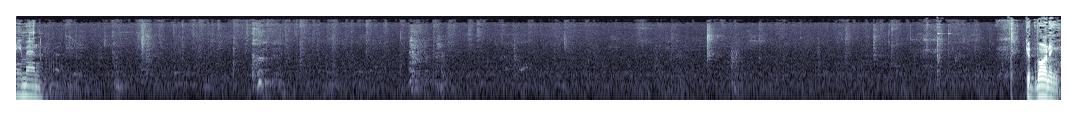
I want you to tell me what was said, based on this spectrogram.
Amen. Good morning.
